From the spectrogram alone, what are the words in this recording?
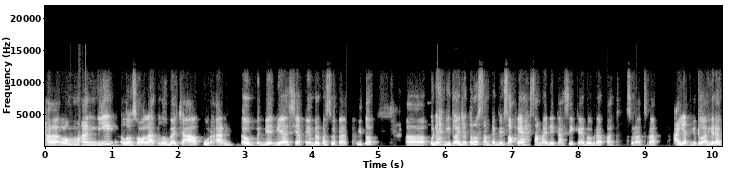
eh, lo mandi, lo sholat, lo baca Al-Quran, eh, dia, dia siapin berapa surat gitu. Eh, udah gitu aja terus sampai besok ya. Sama dia kasih kayak beberapa surat-surat ayat gitu. Akhirnya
